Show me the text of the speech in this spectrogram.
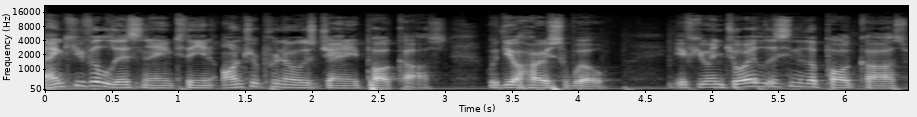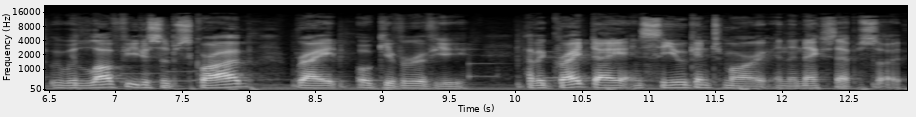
Thank you for listening to the Entrepreneur's Journey podcast with your host, Will. If you enjoy listening to the podcast, we would love for you to subscribe, rate, or give a review. Have a great day and see you again tomorrow in the next episode.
